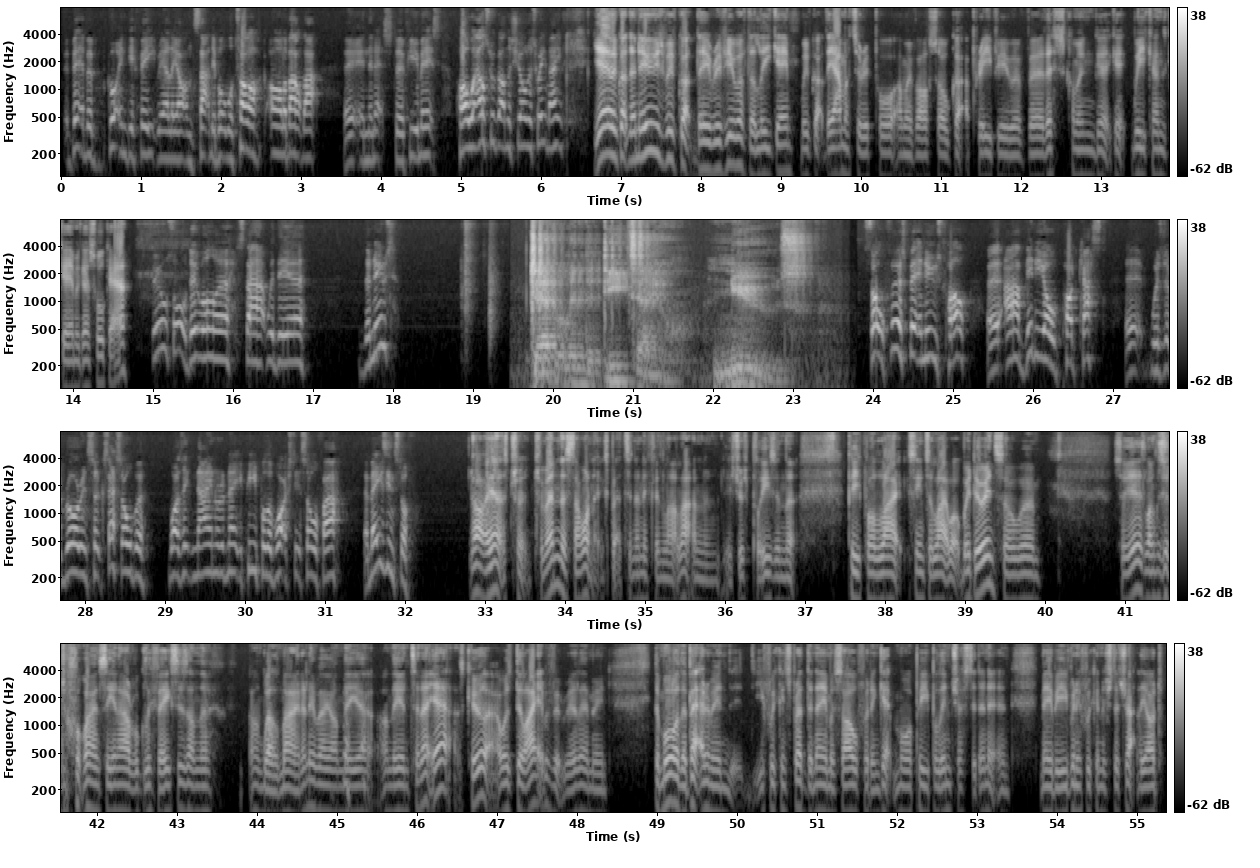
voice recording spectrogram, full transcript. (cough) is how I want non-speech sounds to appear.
a bit of a gutting defeat, really, on Saturday, but we'll talk all about that uh, in the next uh, few minutes. Paul, what else we've got on the show this week, mate? Yeah, we've got the news, we've got the review of the league game, we've got the amateur report, and we've also got a preview of uh, this coming uh, weekend's game against Hull KR. Cool, so what we'll do, we'll uh, start with the uh, the news. So, first bit of news, Paul. Uh, our video podcast uh, was a roaring success. Over, was it 980 people have watched it so far? Amazing stuff. Oh yeah, it's tr- tremendous. I wasn't expecting anything like that, and it's just pleasing that people like seem to like what we're doing. So, um, so yeah, as long as they (laughs) don't mind seeing our ugly faces on the, on well, mine anyway, on the uh, (laughs) on the internet, yeah, that's cool. I was delighted with it. Really, I mean, the more the better. I mean, if we can spread the name of Salford and get more people interested in it, and maybe even if we can just attract the odd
